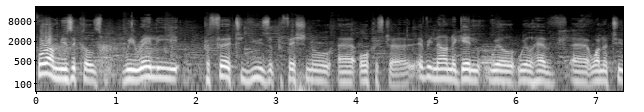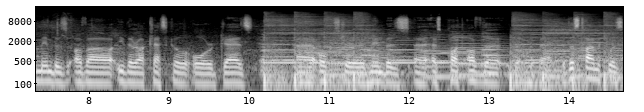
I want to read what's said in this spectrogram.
For our musicals, we really prefer to use a professional uh, orchestra. Every now and again, we'll, we'll have uh, one or two members of our either our classical or jazz uh, orchestra members uh, as part of the, the, the, band. But this time it was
